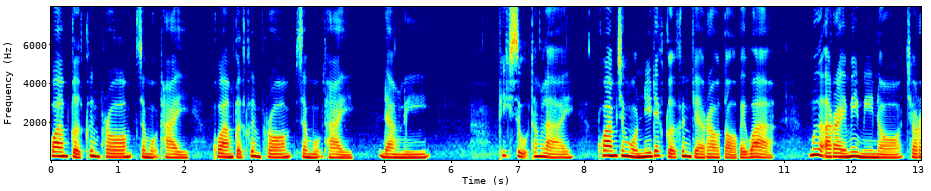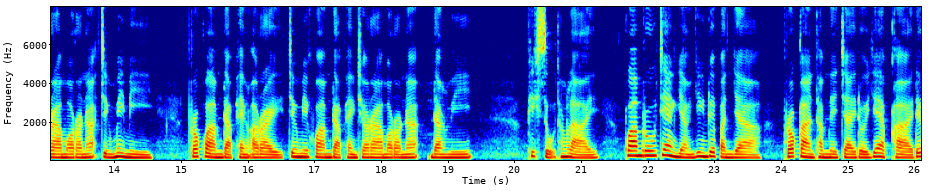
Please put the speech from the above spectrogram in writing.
ความเกิดขึ้นพร้อม สมุทัยความเกิดขึ้นพร้อม สมุทัยดังนี้ ภิกษุทั้งหลาย ความชงนนี้ได้เกิดขึ้นแก่เราต่อไปว่า เมื่ออะไรไม่มีหนอ ชรามรณะจึงไม่มี เพราะความดับแห่งอะไรจึงมีความดับแห่งชรามรณะ ดังนี้ ภิกษุทั้งหลาย ความรู้แจ้งอย่างยิ่งด้วยปัญญา เพราะการทำในใจโดยแยบคายได้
